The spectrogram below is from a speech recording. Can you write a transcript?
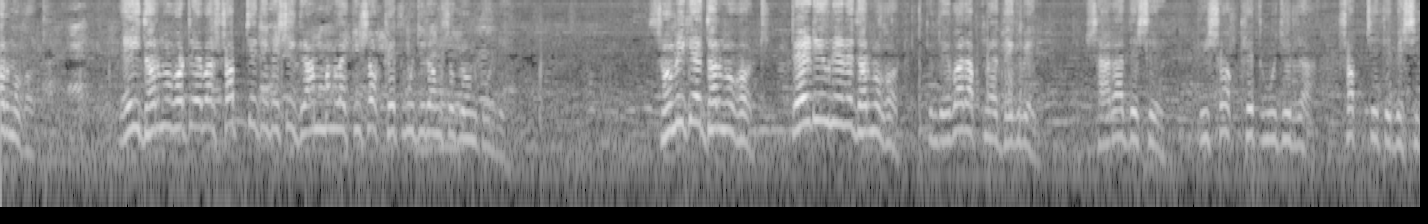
ধর্মঘট। এই ধর্মঘটে এবার সবচেয়ে বেশি গ্রাম বাংলা কৃষক ক্ষেত মজুরি অংশগ্রহণ করবে। শ্রমিকের ধর্মঘট, ট্রেড ইউনিয়নের ধর্মঘট। কিন্তু এবার আপনারা দেখবেন, সারা দেশে কৃষক ক্ষেত মজুররা সবচেয়ে বেশি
